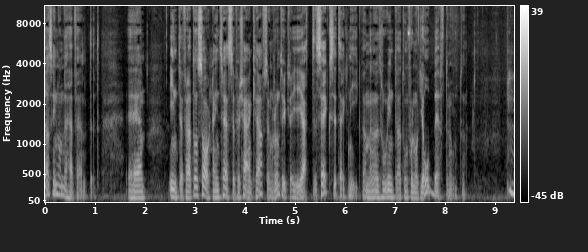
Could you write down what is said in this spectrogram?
att sig inom det här fältet. Eh, inte för att de saknar intresse för kärnkraften, för de tycker det är jättesexig teknik. Men jag tror inte att de får något jobb efteråt. Mm.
